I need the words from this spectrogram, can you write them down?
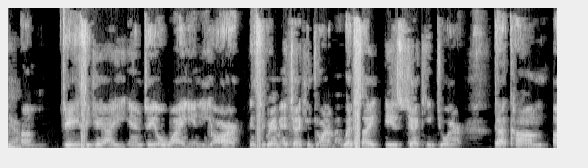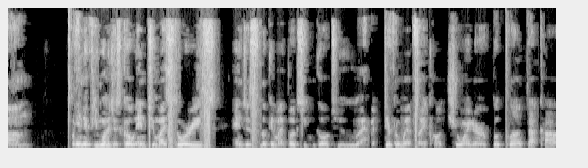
Yeah. um, J A C K I E M J O Y N E R. Instagram at Jackiem Joyner. My website is jackiemjoyner.com. Um, and if you want to just go into my stories and just look at my books, you can go to, I have a different website called joynerbookclub.com.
